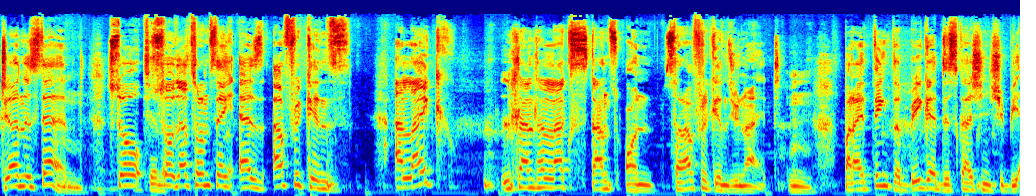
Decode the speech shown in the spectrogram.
Do you understand? Mm. So, so that's what I'm saying. As Africans, I like Nhlanhla Lux stance on South Africans unite, but I think the bigger discussion should be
